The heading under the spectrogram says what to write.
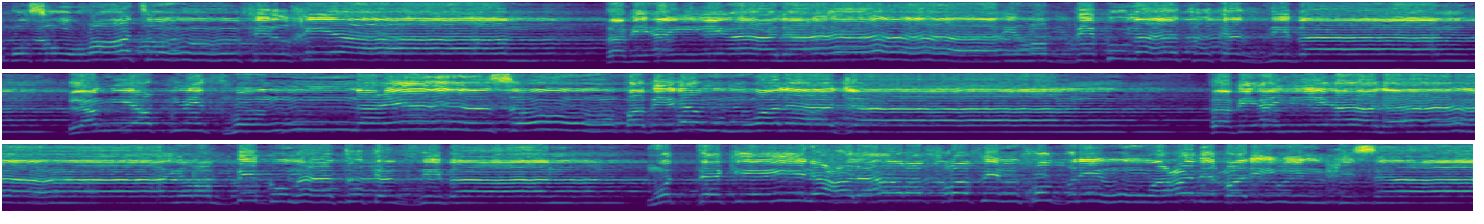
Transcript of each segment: مقصورات في الخيام فبأي آلاء ربكما تكذبان؟ لم يطمثهن إنس قبلهم ولا جان. فبأي آلاء ربكما تكذبان؟ متكئين على رفرف خضر وعبقري حسان.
